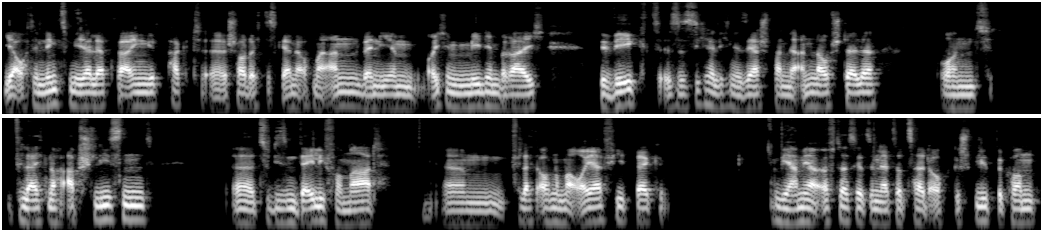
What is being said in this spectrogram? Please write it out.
ja auch den Link zum Media Lab reingepackt. Äh, schaut euch das gerne auch mal an. Wenn ihr im, euch im Medienbereich bewegt, ist es sicherlich eine sehr spannende Anlaufstelle. Und vielleicht noch abschließend äh, zu diesem Daily-Format. Ähm, vielleicht auch nochmal euer Feedback wir haben ja öfters jetzt in letzter Zeit auch gespielt bekommen,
